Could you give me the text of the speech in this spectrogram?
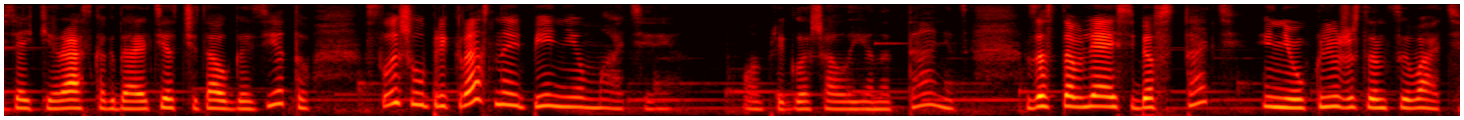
Всякий раз, когда отец читал газету, слышал прекрасное пение матери – он приглашал ее на танец, заставляя себя встать и неуклюже танцевать,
